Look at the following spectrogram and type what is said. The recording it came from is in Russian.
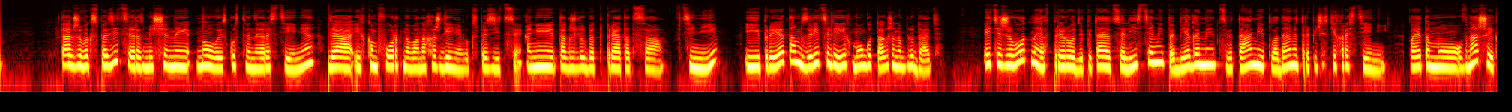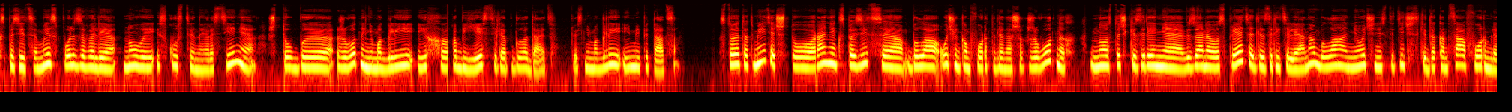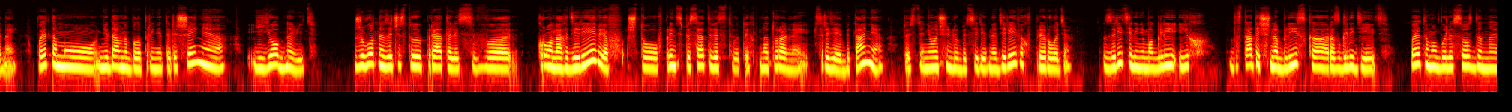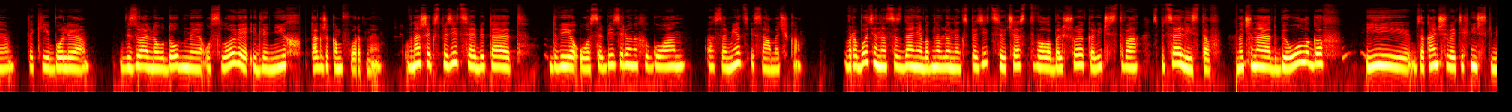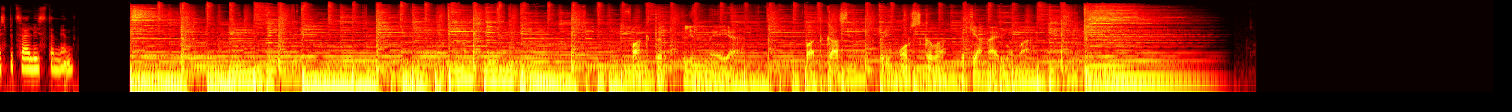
Также в экспозиции размещены новые искусственные растения для их комфортного нахождения в экспозиции. Они также любят прятаться в тени, и при этом зрители их могут также наблюдать. Эти животные в природе питаются листьями, побегами, цветами и плодами тропических растений. Поэтому в нашей экспозиции мы использовали новые искусственные растения, чтобы животные не могли их объесть или обглодать, то есть не могли ими питаться. Стоит отметить, что ранняя экспозиция была очень комфортна для наших животных, но с точки зрения визуального восприятия для зрителей она была не очень эстетически до конца оформленной. Поэтому недавно было принято решение ее обновить. Животные зачастую прятались в кронах деревьев, что, в принципе, соответствует их натуральной среде обитания. То есть они очень любят сидеть на деревьях в природе. Зрители не могли их достаточно близко разглядеть. Поэтому были созданы такие более визуально удобные условия и для них также комфортные. В нашей экспозиции обитает две особи зеленых игуан, самец и самочка. В работе над созданием обновленной экспозиции участвовало большое количество специалистов, начиная от биологов и заканчивая техническими специалистами. Фактор Линнея. Подкаст Приморского океанариума.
